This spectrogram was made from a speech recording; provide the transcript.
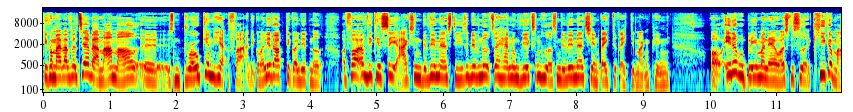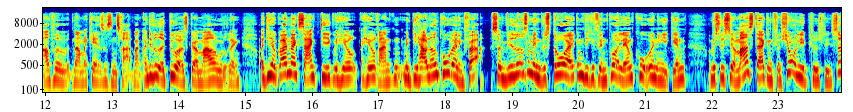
Det kommer i hvert fald til at være meget, meget øh, sådan broken herfra. Det kommer lidt op, det går lidt ned. Og for at vi kan se, at aktien bliver ved med at stige, så bliver vi nødt til at have nogle virksomheder, som bliver ved med at tjene rigtig, rigtig mange penge. Og et af problemerne er jo også, at vi sidder og kigger meget på den amerikanske centralbank, og det ved jeg, at du også gør meget, Ulrik. Og de har godt nok sagt, at de ikke vil hæve, hæve renten, men de har jo lavet en kovending før, så vi ved som investorer ikke, om de kan finde på at lave en kovending igen. Og hvis vi ser meget stærk inflation lige pludselig, så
